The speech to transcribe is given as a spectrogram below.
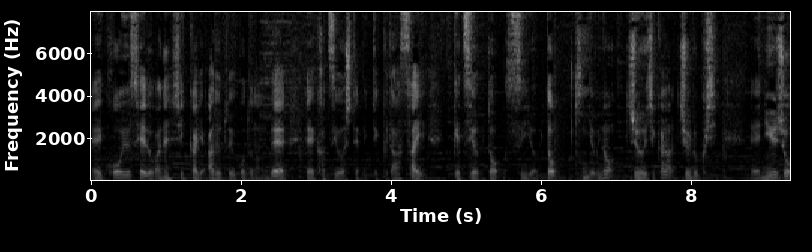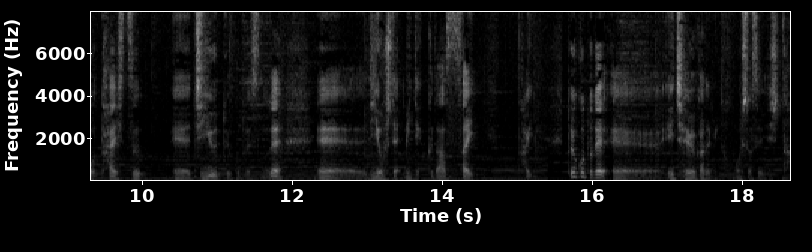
えー、こういう制度がね、しっかりあるということなので、えー、活用してみてください。月曜日と水曜日と金曜日の10時から16時、え、入場、退出、え、自由ということですので、え、利用してみてください。はい。ということで、え、HIV アカデミーのお知らせでした。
